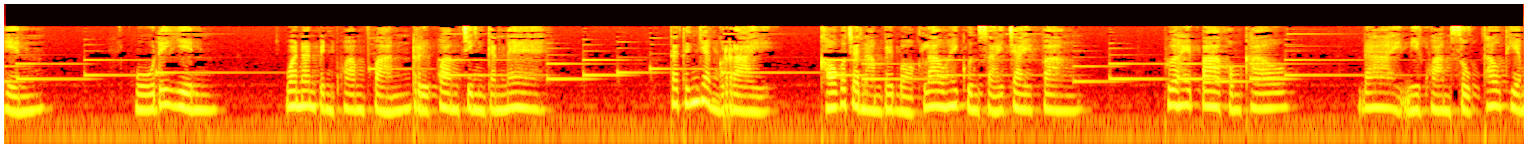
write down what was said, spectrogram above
เห็น หูได้ยิน ว่านั่นเป็นความฝันหรือความจริงกันแน่ แต่ถึงอย่างไร เขาก็จะนำไปบอกเล่าให้คุณสายใจฟัง เพื่อให้ป้าของเขา ได้มีความสุขเท่าเทียม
